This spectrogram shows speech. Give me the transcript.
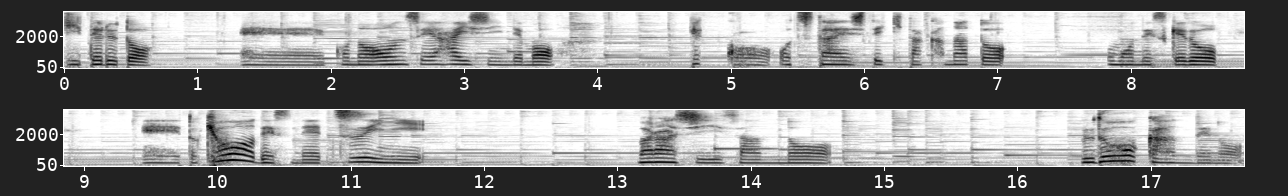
聴いてると、えー、この音声配信でも結構お伝えしてきたかなと思うんですけど、えっ、ー、と、今日ですね、ついにマラシーさんの武道館での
